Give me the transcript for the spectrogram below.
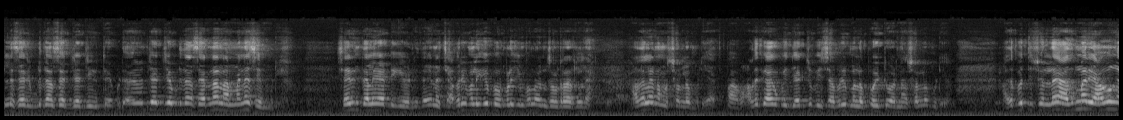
இல்லை சார் இப்படி தான் சார் ஜட்ஜுக்கிட்ட இப்படி ஜட்ஜ் இப்படி தான் சார்னா நம்ம என்ன செய்ய முடியும்? சரின்னு தலையாட்டிக்க வேண்டியது ஏன்னா சபரிமலைக்கு பொம்பளைக்கும் போகலான்னு சொல்கிறாருல்ல அதெல்லாம் நம்ம சொல்ல முடியாது. பாவம். அதுக்காக போய் ஜட்ஜு போய் சபரிமலை போயிட்டு வரணும் சொல்ல முடியும். அதை பற்றி சொல்ல அது மாதிரி அவங்க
